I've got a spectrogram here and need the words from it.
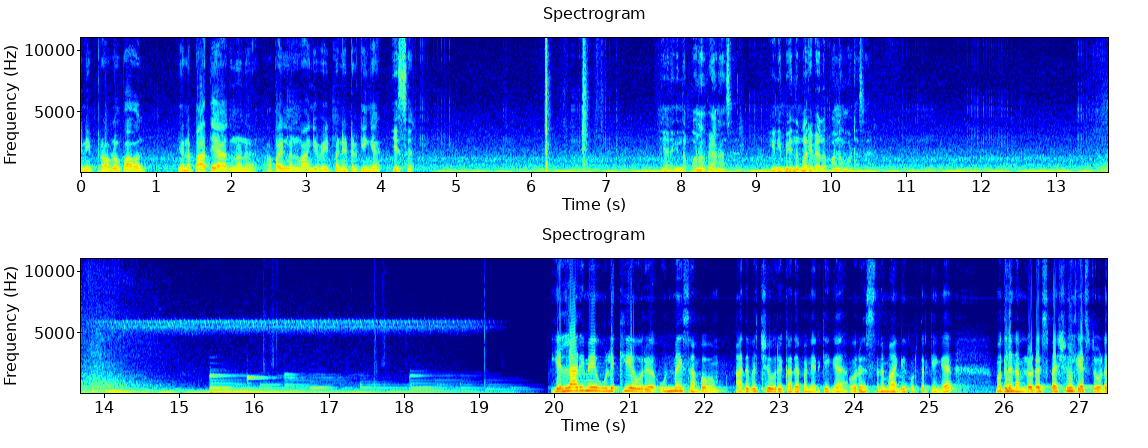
Any problem, Pavel? என்னை பார்த்தே ஆகணும்னு அப்பாயின்மெண்ட் வாங்கி வெயிட் பண்ணிட்டு இருக்கீங்க? எஸ் சார் எனக்கு இந்த பணம் வேணாம் சார் இனிமேல் இந்த மாதிரி வேலை பண்ண மாட்டேன் சார் எல்லாரையுமே உலுக்கிய ஒரு உண்மை சம்பவம். அதை வச்சு ஒரு கதை பண்ணியிருக்கீங்க ஒரு சினிமா இங்கே கொடுத்துருக்கீங்க. முதல்ல நம்மளோட ஸ்பெஷல் கெஸ்ட்டோட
